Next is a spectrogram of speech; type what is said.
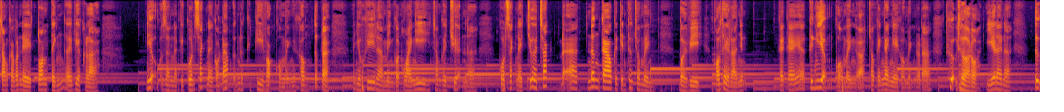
trong cái vấn đề toan tính cái việc là liệu rằng là cái cuốn sách này có đáp ứng được cái kỳ vọng của mình hay không? Tức là nhiều khi là mình còn hoài nghi trong cái chuyện là cuốn sách này chưa chắc đã nâng cao cái kiến thức cho mình. Bởi vì có thể là những cái cái kinh nghiệm của mình ở trong cái ngành nghề của mình nó đã thượng thừa rồi. Ý ở đây là tự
